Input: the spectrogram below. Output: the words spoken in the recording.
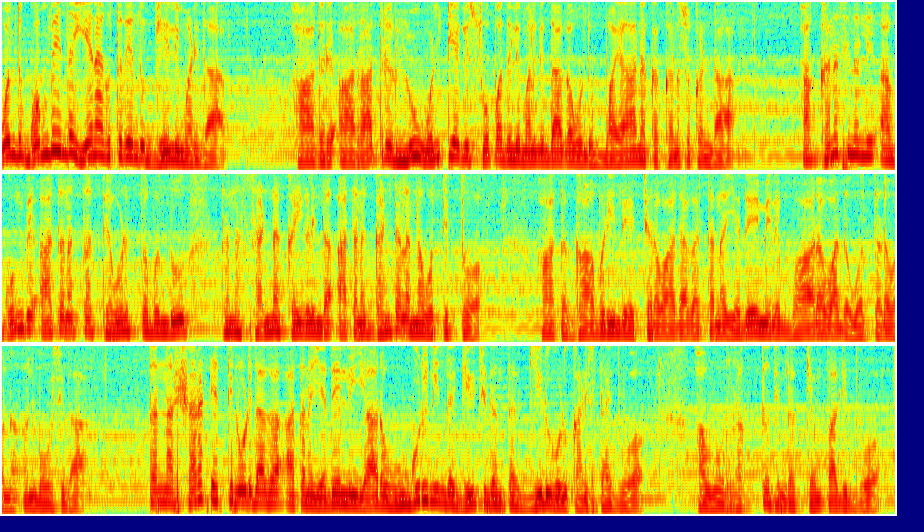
ಒಂದು ಗೊಂಬೆಯಿಂದ ಏನಾಗುತ್ತದೆ ಎಂದು ಗೇಲಿ ಮಾಡಿದ. ಆದರೆ ಆ ರಾತ್ರಿ ಲೂ ಒಂಟಿಯಾಗಿ ಸೋಫಾದಲ್ಲಿ ಮಲಗಿದ್ದಾಗ ಒಂದು ಭಯಾನಕ ಕನಸು ಕಂಡ. ಆ ಕನಸಿನಲ್ಲಿ ಆ ಗೊಂಬೆ ಆತನತ್ತ ತೆವಳುತ್ತಾ ಬಂದು ತನ್ನ ಸಣ್ಣ ಕೈಗಳಿಂದ ಆತನ ಗಂಟಲನ್ನು ಒತ್ತಿತ್ತು. ಆತ ಗಾಬರಿಯಿಂದ ಎಚ್ಚರವಾದಾಗ ತನ್ನ ಎದೆಯ ಮೇಲೆ ಭಾರವಾದ ಒತ್ತಡವನ್ನು ಅನುಭವಿಸಿದ. ತನ್ನ ಶರ್ಟ್ ಎತ್ತಿ ನೋಡಿದಾಗ ಆತನ ಎದೆಯಲ್ಲಿ ಯಾರೋ ಉಗುರಿನಿಂದ ಗಿರಿಚಿದಂಥ ಗೀರುಗಳು ಕಾಣಿಸ್ತಾ ಇದ್ವು. ಅವು ರಕ್ತದಿಂದ ಕೆಂಪಾಗಿದ್ವು.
